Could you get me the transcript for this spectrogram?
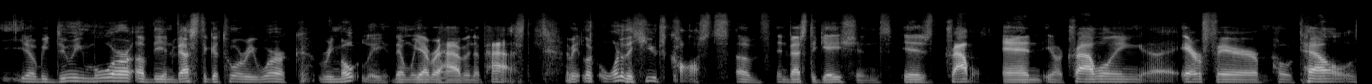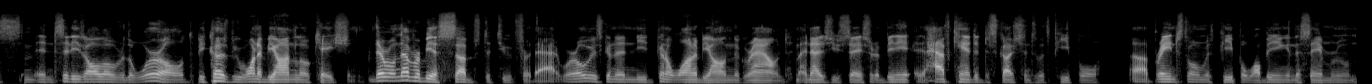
you know, be doing more of the investigatory work remotely than we ever have in the past. I mean, look, one of the huge costs of investigations is travel, and you know, traveling, uh, airfare, hotels in cities all over the world because we want to be on location. There will never be a substitute for that. We're always going to need, going to want to be on the ground, and as you say, sort of being have candid discussions with people uh, brainstorm with people while being in the same room.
